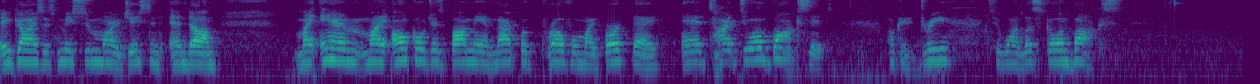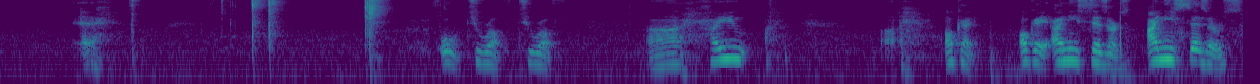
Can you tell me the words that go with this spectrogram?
Hey guys, it's me, Super Mario Jason, and um, my aunt, my uncle just bought me a MacBook Pro for my birthday, and time to unbox it. Okay, three, two, one, let's go unbox. Eh. Oh, too rough, too rough. Uh, how you? Uh, okay, okay, I need scissors. I need scissors.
